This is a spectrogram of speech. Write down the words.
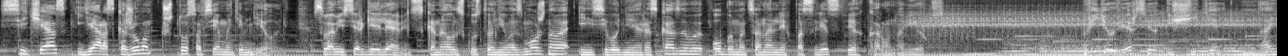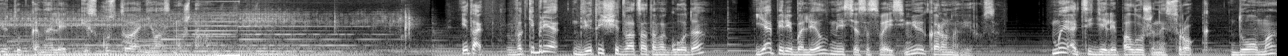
сейчас я расскажу вам, что со всем этим делать. С вами Сергей Лямец, канал «Искусство невозможного», и сегодня я рассказываю об эмоциональных последствиях коронавируса. Видеоверсию ищите на YouTube-канале «Искусство невозможного». Итак, в октябре 2020 года я переболел вместе со своей семьей коронавирусом. Мы отсидели положенный срок дома,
